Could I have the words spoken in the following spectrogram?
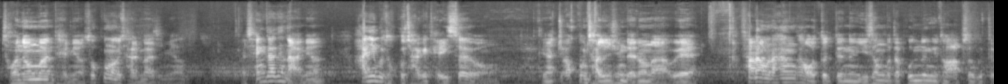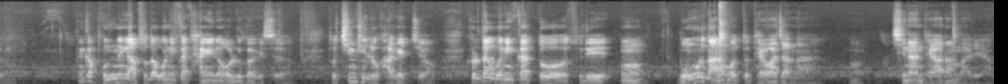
저녁만 되면 속궁합이 잘 맞으면 생각이 나면 한 입을 덮고 자게 돼 있어요. 그냥 조금 자존심 내려놔. 왜? 사람은 항상 어떨 때는 이성보다 본능이 더 앞서거든. 그러니까 본능이 앞서다 보니까 당연히 얼로 가겠어요. 또 침실로 가겠죠. 그러다 보니까 또 둘이 어, 몸으로 나는 것도 대화잖아. 어? 진한 대화란 말이야.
